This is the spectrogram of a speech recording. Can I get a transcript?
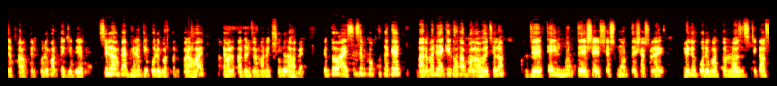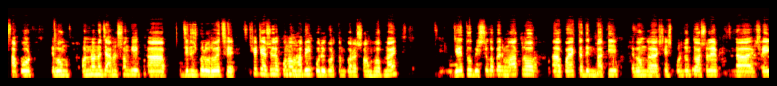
যে ভারতের পরিবর্তে যদি শ্রীলঙ্কায় ভেন্যুটি পরিবর্তন করা হয়, তাহলে তাদের জন্য অনেক সুবিধা হবে। কিন্তু আইসিসির পক্ষ থেকে বারবারই একই কথা বলা হয়েছিল যে এই মুহূর্তে এসে, শেষ মুহূর্তে এসে আসলে ভেন্যু পরিবর্তন লজিস্টিক্যাল সাপোর্ট এবং অন্যান্য যে আনুষঙ্গিক জিনিসগুলো রয়েছে, সেটি আসলে কোনোভাবেই পরিবর্তন করা সম্ভব নয়। যেহেতু বিশ্বকাপের মাত্র কয়েকটা দিন বাকি এবং শেষ পর্যন্ত আসলে সেই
